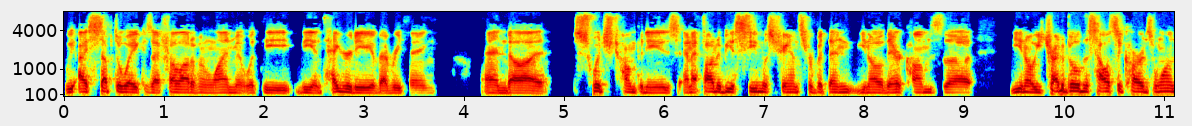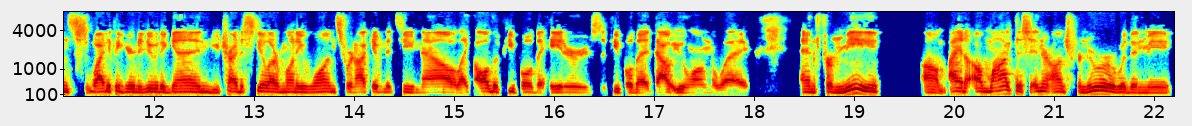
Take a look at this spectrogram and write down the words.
we I stepped away because I fell out of alignment with the the integrity of everything, and uh, switched companies and I thought it'd be a seamless transfer, but then, you know, there comes the, you know, you try to build this house of cards once. Why do you think you're going to do it again? You tried to steal our money once. We're not giving it to you now. Like all the people, the haters, the people that doubt you along the way. And for me, um, I had unlocked this inner entrepreneur within me,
